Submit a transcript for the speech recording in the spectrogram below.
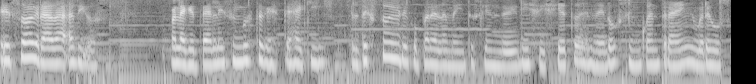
Eso agrada a Dios. Hola, ¿qué tal? Es un gusto que estés aquí. El texto bíblico para la meditación de hoy 17 de enero se encuentra en Hebreos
